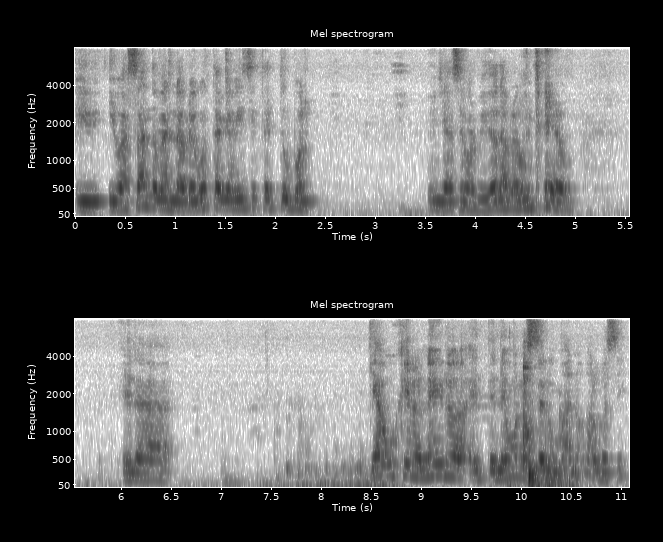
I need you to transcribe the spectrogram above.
y, y basándome en la pregunta que me hiciste tú por. Ya se me olvidó la pregunta. Era. ¿Qué agujero negro eh, tenemos los seres humanos? Algo así.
